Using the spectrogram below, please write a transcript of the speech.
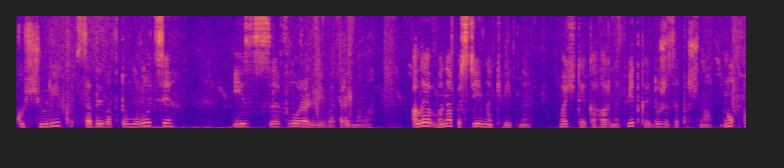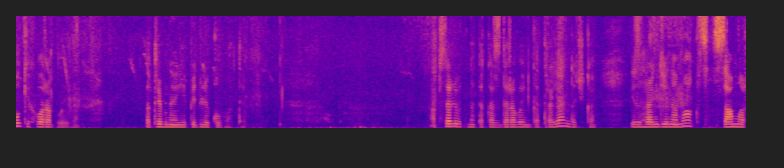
кущу рік садила в тому році із флора Львів отримала. Але вона постійно квітне. Бачите, яка гарна квітка і дуже запашна. Ну, поки хвороблива. Потрібно її підлікувати. Абсолютно така здоровенька трояндочка із Грандіна Макс Summer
